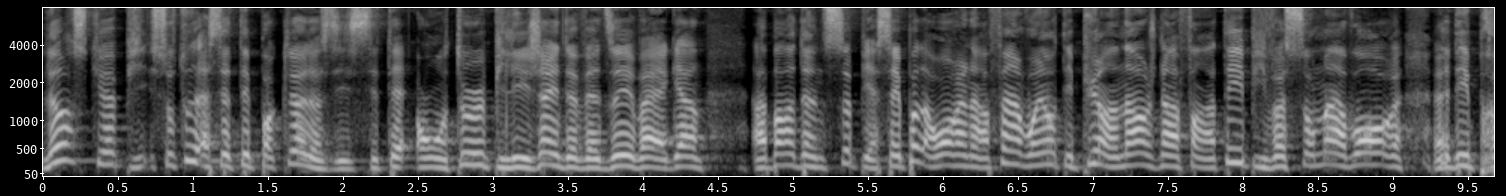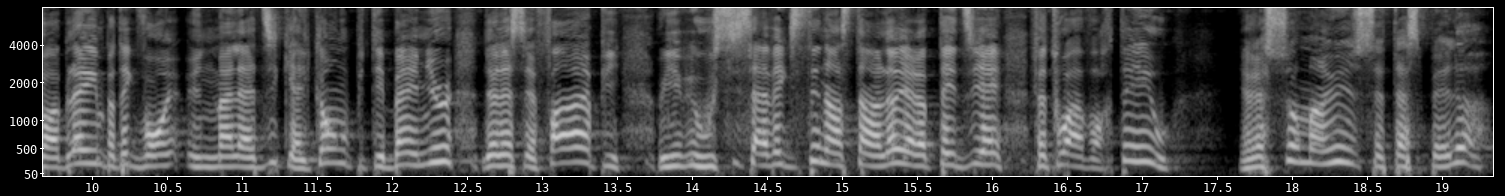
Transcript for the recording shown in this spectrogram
Lorsque, puis surtout à cette époque-là, c'était honteux, puis les gens devaient dire, ben regarde, abandonne ça, puis essaie pas d'avoir un enfant, voyons, tu n'es plus en âge d'enfanter, puis il va sûrement avoir euh, des problèmes, peut-être qu'il va avoir une maladie quelconque, puis tu es bien mieux de laisser faire, puis ou si ça avait existé dans ce temps-là, il aurait peut-être dit, fais-toi avorter, ou il aurait sûrement eu cet aspect-là.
